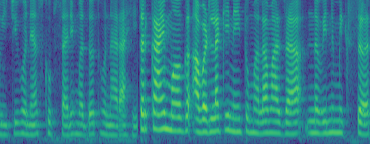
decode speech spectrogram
सोयीची होण्यास खूप सारी मदत होणार आहे. तर काय मग? आवडला की नाही तुम्हाला माझा नवीन मिक्सर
